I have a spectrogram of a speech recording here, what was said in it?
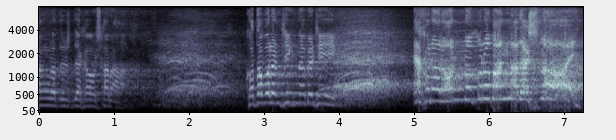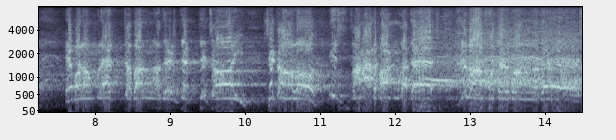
বাংলাদেশ দেখাও সারা। কথা বলেন ঠিক না বেঠিক এখন আর অন্য কোনো বাংলাদেশ নয়। এবার আমরা একটা বাংলাদেশ দেখতে চাই সেটা হলো ইসলামের বাংলাদেশ খেলাফতের বাংলাদেশ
